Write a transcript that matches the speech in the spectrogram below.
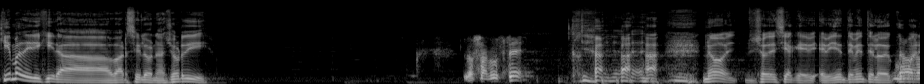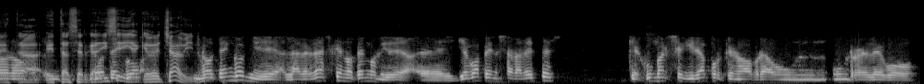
¿Quién va a dirigir a Barcelona, Jordi? ¿Lo sabe usted? no, yo decía que evidentemente lo de No, no, no, está, está cerca, no dice, y tengo- hay que ver Xavi, ¿no? tengo ni idea. La verdad es que no tengo ni idea. Eh, llego a pensar a veces que Kuman seguirá porque no habrá un, un relevo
